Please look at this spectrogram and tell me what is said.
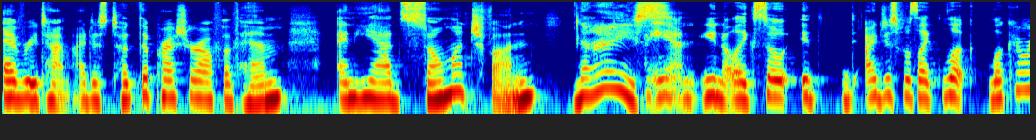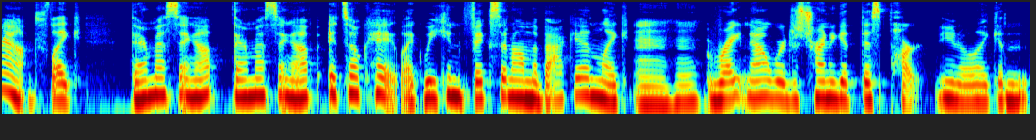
Every time I just took the pressure off of him and he had so much fun. Nice. And, you know, like, so it, I just was like, look, look around. Like, they're messing up. They're messing up. It's okay. Like, we can fix it on the back end. Like, mm-hmm. right now, we're just trying to get this part, you know, like, and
